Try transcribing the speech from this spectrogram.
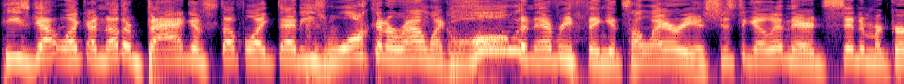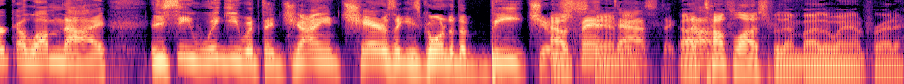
He's got like another bag of stuff like that. He's walking around like hauling everything. It's hilarious just to go in there and sit in McGuirk alumni. You see Wiggy with the giant chairs like he's going to the beach. It was fantastic. Uh, No. Tough loss for them, by the way, on Friday.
